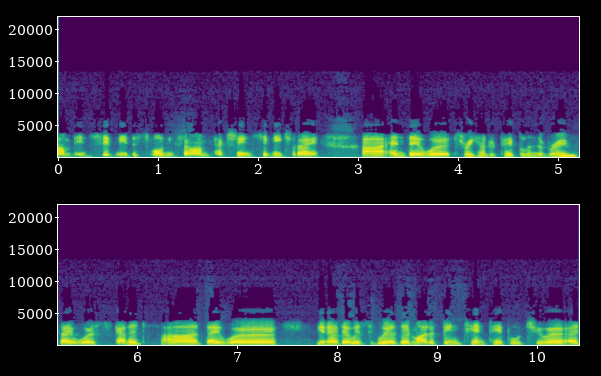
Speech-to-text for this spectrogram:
um, in Sydney this morning. So I'm actually in Sydney today, uh, and there were 300 people in the room. They were scattered. Uh, they were, you know, there was where there might have been 10 people to a, a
